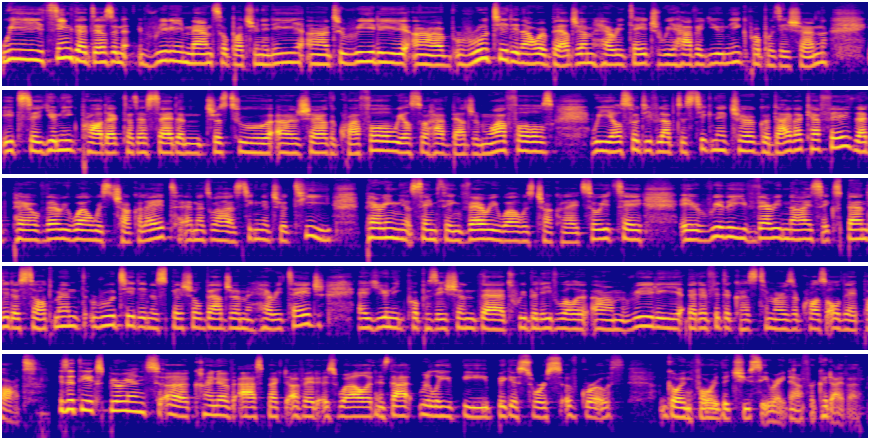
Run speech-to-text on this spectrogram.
We think that there's a really immense opportunity uh, to really uh, rooted in our Belgium heritage. We have a unique proposition. It's a unique product, as I said, and just to uh, share the croissant, we also have Belgium waffles. We also developed a signature Godiva cafe that pair very well with chocolate and as well as signature signature tea, pairing the same thing very well with chocolate. So it's a, a really very nice expanded assortment rooted in a special Belgium heritage, a unique proposition that we believe will um, really benefit the customers across all their parts. Is it the experience uh, kind of aspect of it as well? And is that really the biggest source of growth going forward that you see right now for Godiva?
